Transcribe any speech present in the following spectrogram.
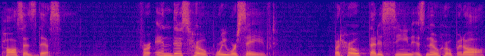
Paul says this. For in this hope we were saved. But hope that is seen is no hope at all.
